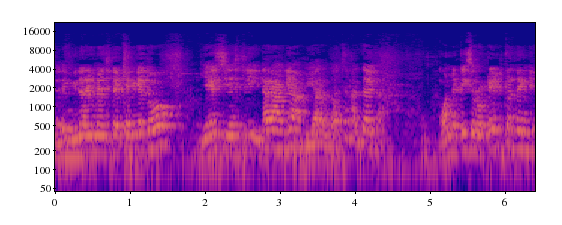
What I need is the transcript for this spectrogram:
यदि मिरर इमेज देखेंगे तो ये सी एस थ्री इधर आ गया बी आर उधर चला जाएगा। वन एटी से रोटेट कर देंगे।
